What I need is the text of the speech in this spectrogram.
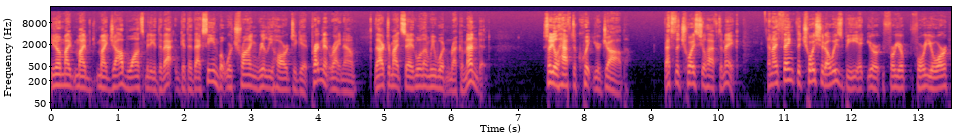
you know, my, my, my job wants me to get the, va- get the vaccine, but we're trying really hard to get pregnant right now. The doctor might say, well, then we wouldn't recommend it. So you'll have to quit your job. That's the choice you'll have to make. And I think the choice should always be at your, for, your, for your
